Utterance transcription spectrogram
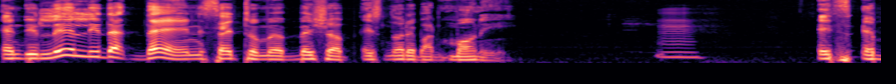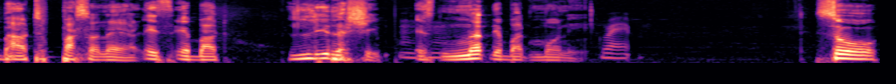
And the lay leader then said to me, Bishop, it's not about money. Mm. It's about personnel. It's about leadership. It's Mhm. not about money. Right. So,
